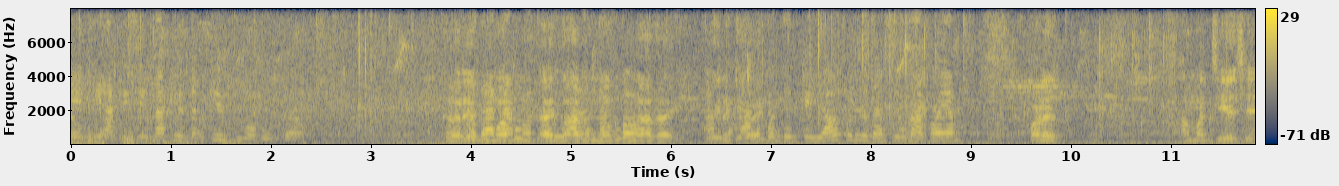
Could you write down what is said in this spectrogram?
એટલી આટલી સેવ નાખી તમે કેવી બુવા બૂમ કરો? ઘરે બુમા બૂમાબૂમ થાય બહાર બુમા બૂમાબૂમ ના થાય કોઈને કહેવાય લોકોને કહી આવો થોડી વધારે સેવ નાખો એમ? પણ આમાં જે છે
